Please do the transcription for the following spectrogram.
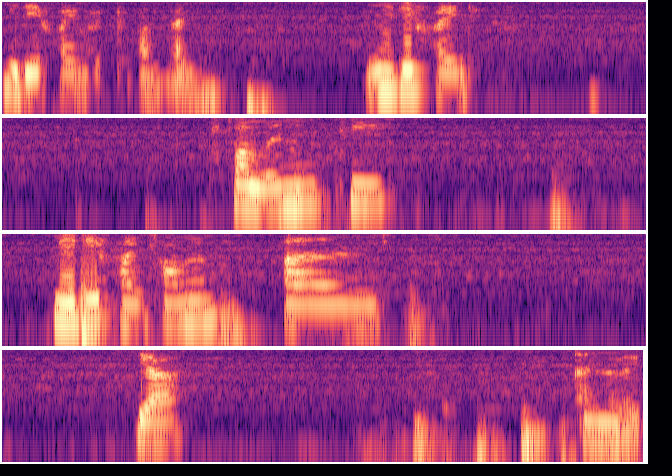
may they find like um like may they find solemnity may they find solemn and yeah. And like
